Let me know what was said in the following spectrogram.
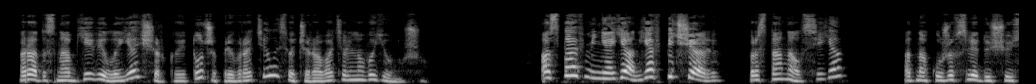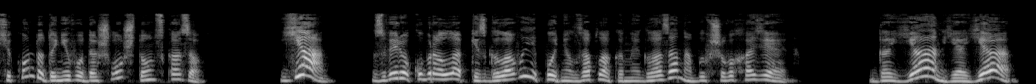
— радостно объявила ящерка и тут же превратилась в очаровательного юношу. «Оставь меня, Ян, я в печали!» — простонал Сиян, однако уже в следующую секунду до него дошло, что он сказал. «Ян!» — зверек убрал лапки с головы и поднял заплаканные глаза на бывшего хозяина. «Да Ян я, Ян!»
